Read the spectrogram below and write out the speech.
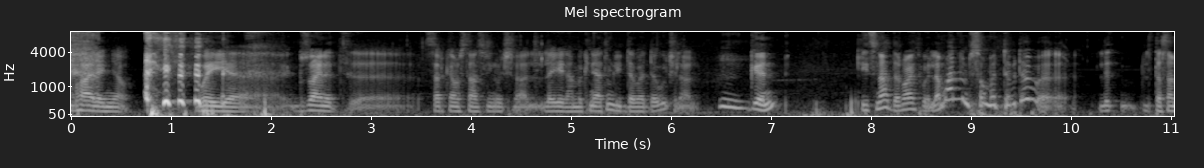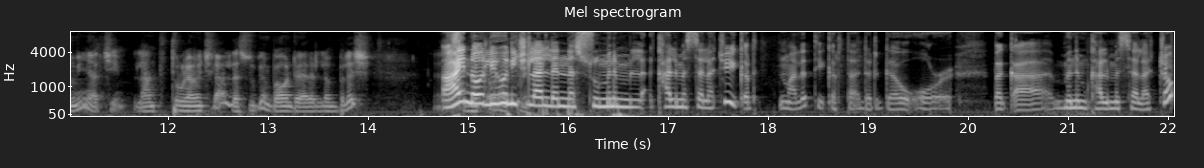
በኃይለኛው ወይ ብዙ አይነት ሰርከምስታንስ ሊኖር ይችላል። ለሌላ ምክንያትም ሊደበደቡ ይችላሉ። ግን ኢትስ ናት ራይት ወይ ለማንም ሰው መደብደብ ልተሰሚኝ አልችም ለአንተ ጥሩ ሊሆን ይችላል ለእሱ ግን ባውንደሪ አይደለም ብለሽ አይ ነው ሊሆን ይችላል ለእነሱ ምንም ካልመሰላቸው ማለት ይቅርታ አድርገው or በቃ ምንም ካልመሰላቸው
